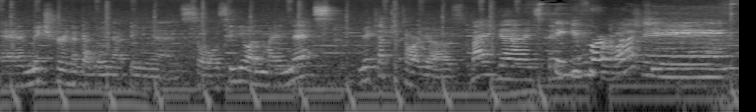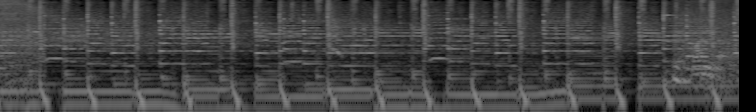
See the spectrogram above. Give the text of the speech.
and make sure na gagawin natin yan. So, see you on my next makeup tutorials. Bye guys! Thank, you for, watching. One last.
